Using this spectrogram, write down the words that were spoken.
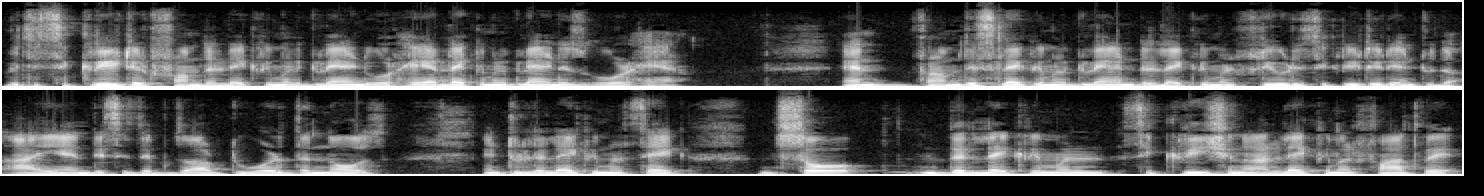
which is secreted from the lacrimal gland over here lacrimal gland is over here. And from this lacrimal gland the lacrimal fluid is secreted into the eye and this is absorbed towards the nose into the lacrimal sac so the lacrimal secretion or lacrimal pathway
